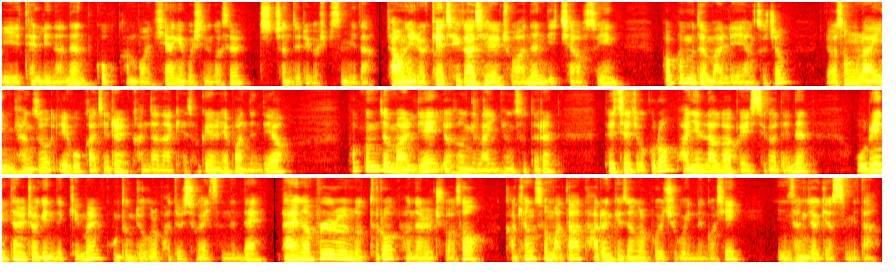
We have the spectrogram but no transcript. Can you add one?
이 Delina는 꼭 한번 시향해 보시는 것을 추천드리고 싶습니다. 자 오늘 이렇게 제가 제일 좋아하는 niche house인 Parfums de Marly 향수 중 여성 라인 향수 7가지를 간단하게 소개를 해봤는데요. Parfums de Marly의 여성 라인 향수들은 대체적으로 바닐라가 베이스가 되는 oriental적인 느낌을 공통적으로 받을 수가 있었는데 다양한 floral note로 변화를 주어서 각 향수마다 다른 개성을 보여주고 있는 것이 인상적이었습니다.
